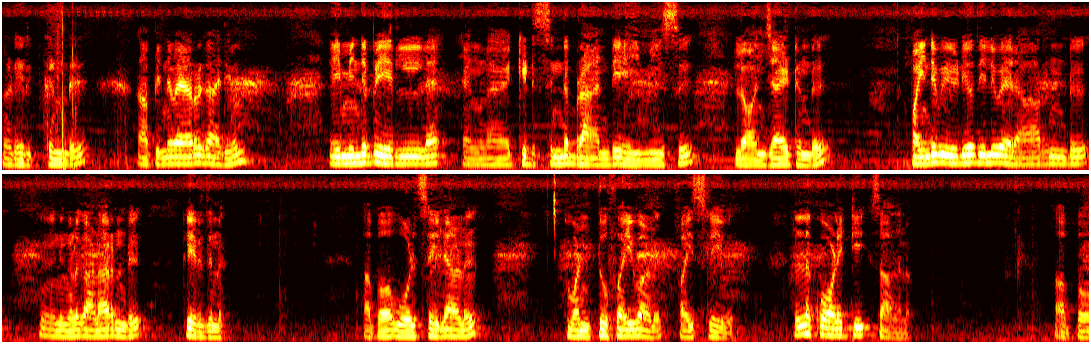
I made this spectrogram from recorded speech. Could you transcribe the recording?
ഇവിടെ ഇരിക്കുന്നുണ്ട്. ആ പിന്നെ വേറൊരു കാര്യം. എയിമിന്റെ പേരിലുള്ള ഞങ്ങളെ കിഡ്സിന്റെ ബ്രാൻഡ് എയിമീസ് ലോഞ്ച് ആയിട്ടുണ്ട്. അപ്പൊ അതിന്റെ വീഡിയോ ഇതിൽ വരാറുണ്ട്. നിങ്ങൾ കാണാറുണ്ട് കരുതുന്നു. അപ്പോൾ ഹോൾസെയിലാണ് വൺ ടു ഫൈവ് ആണ്. ഫൈവ് സ്ലീവ് നല്ല ക്വാളിറ്റി സാധനം. അപ്പോൾ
